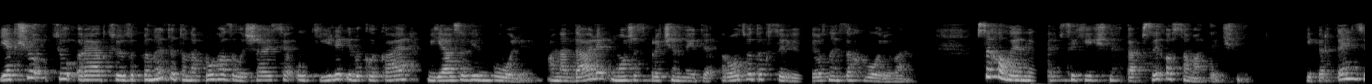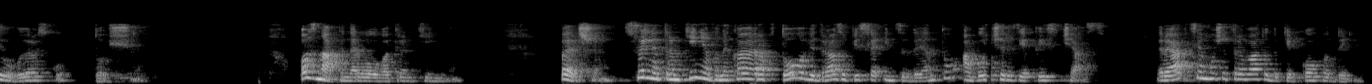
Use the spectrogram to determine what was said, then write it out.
Якщо цю реакцію зупинити, то напруга залишається у тілі і викликає м'язові болі, а надалі може спричинити розвиток серйозних захворювань, психогенних, психічних та психосоматичних, гіпертензію, виразку тощо. Ознаки нервового тремтіння. Перше. Сильне тремтіння виникає раптово відразу після інциденту або через якийсь час. Реакція може тривати до кількох годин.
